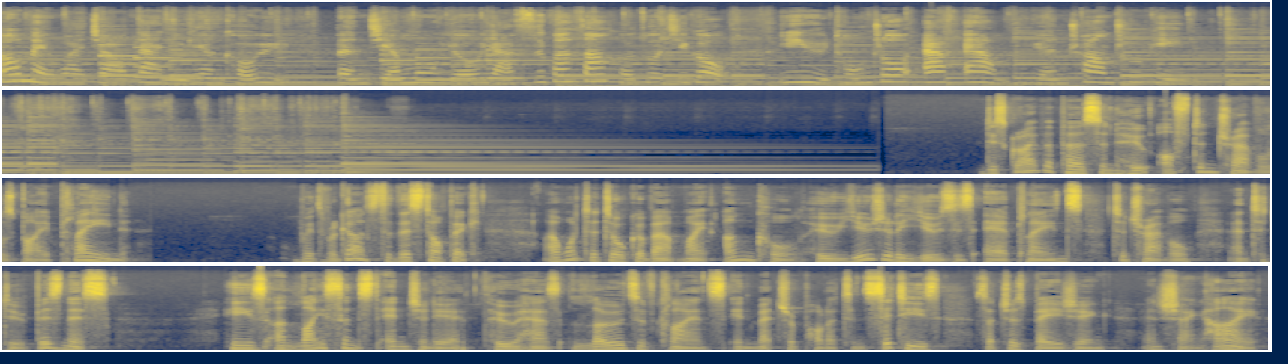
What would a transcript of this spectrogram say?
欧美外教带你练口语。本节目由雅思官方合作机构英语同桌 FM 原创出品。Describe a person who often travels by plane. With regards to this topic, I want to talk about my uncle who usually uses airplanes to travel and to do business. He's a licensed engineer who has loads of clients in metropolitan cities such as Beijing and Shanghai.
